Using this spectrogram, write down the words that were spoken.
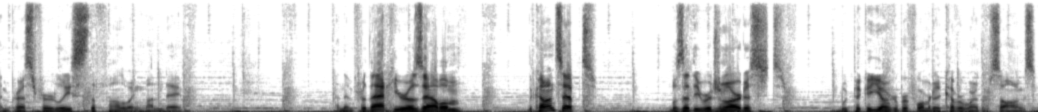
and pressed for release the following Monday. And then for that Heroes album, the concept was that the original artist would pick a younger performer to cover one of their songs.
